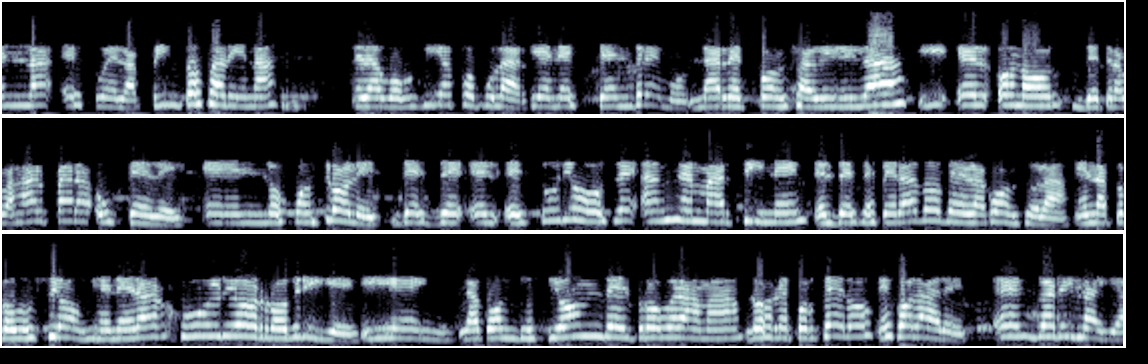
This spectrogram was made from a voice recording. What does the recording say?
en la Escuela. Pinto Salinas Pedagogía Popular, quienes tendremos la responsabilidad y honor de trabajar para ustedes. En los controles desde el estudio José Ángel Martínez, el desesperado de la consola, en la producción general Julio Rodríguez. Y en la conducción del programa los reporteros escolares Edgar Ilaya,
